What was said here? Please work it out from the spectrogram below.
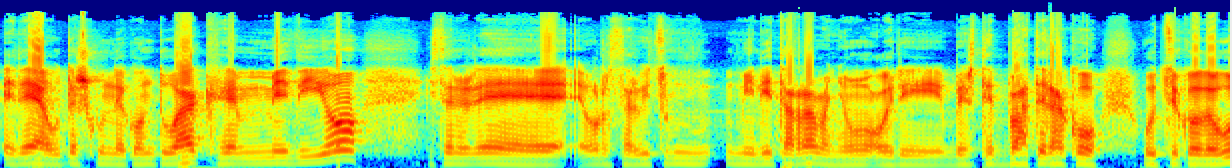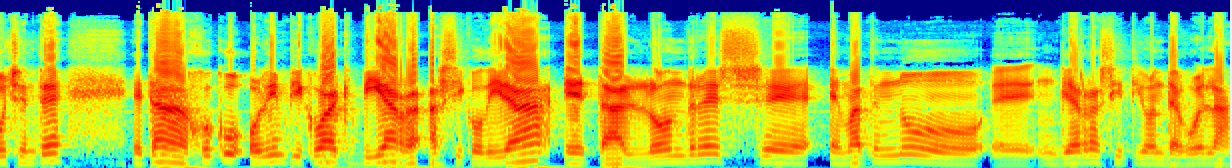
ere hauteskunde kontu kontuak eh, medio, izan ere hor zerbitzu militarra, baina hori beste baterako utziko dugu txente, eta joku olimpikoak bihar hasiko dira, eta Londres eh, ematen du eh, gerra zitioan dagoela.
